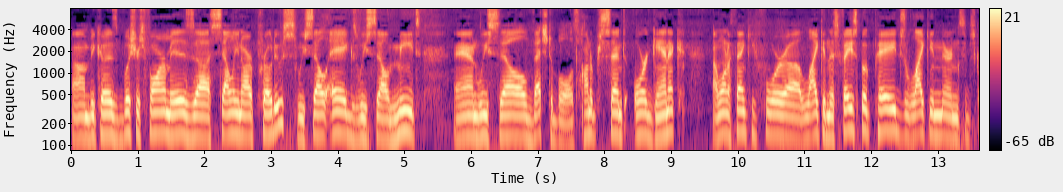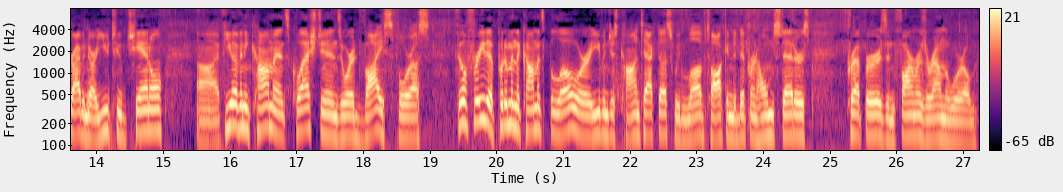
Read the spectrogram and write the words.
um, because Buscher's Farm is uh, selling our produce. We sell eggs, we sell meat, and we sell vegetables. 100% organic. I want to thank you for uh, liking this Facebook page, liking and subscribing to our YouTube channel. Uh, if you have any comments, questions, or advice for us, feel free to put them in the comments below or even just contact us. We love talking to different homesteaders, preppers, and farmers around the world.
